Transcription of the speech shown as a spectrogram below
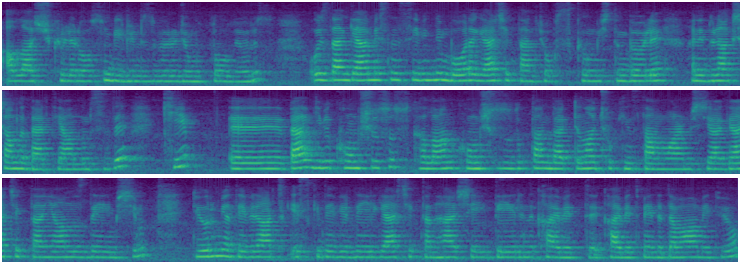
Allah'a şükürler olsun birbirimizi görünce mutlu oluyoruz. O yüzden gelmesine sevindim. Bu ara gerçekten çok sıkılmıştım. Böyle hani dün akşam da dert yandım size. Ki ee, ben gibi komşusuz kalan, komşusuzluktan dertlenen çok insan varmış ya. Gerçekten yalnız değilmişim. Diyorum ya devir artık eski devir değil. Gerçekten her şey değerini kaybetti. Kaybetmeye de devam ediyor.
